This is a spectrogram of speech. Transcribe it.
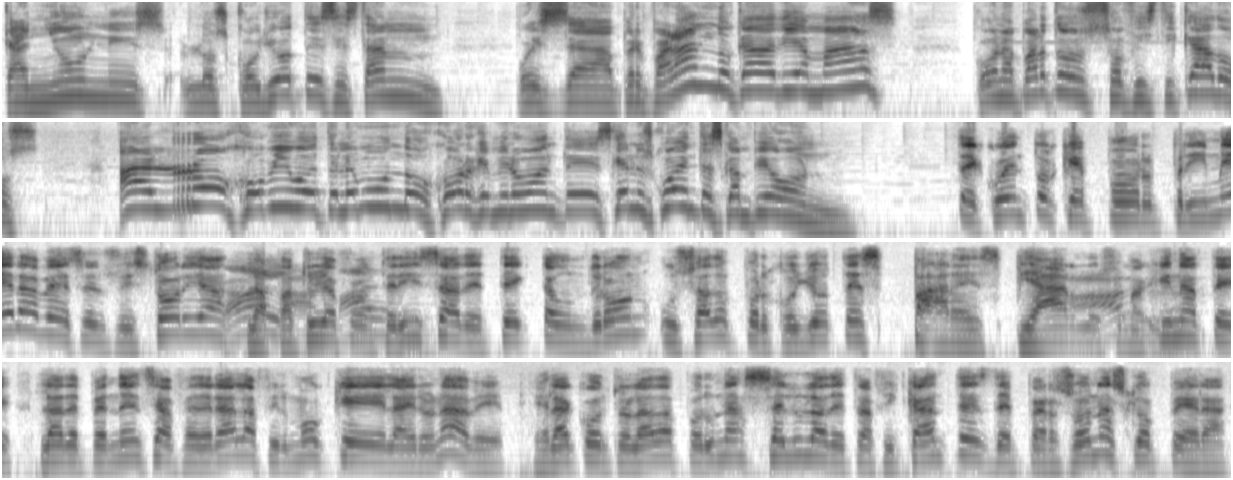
cañones, los coyotes están, pues, ah, preparando cada día más con aparatos sofisticados. Al rojo vivo de Telemundo, Jorge Miramontes, ¿qué nos cuentas, campeón? Te cuento que por primera vez en su historia, ¡A la la patrulla fronteriza detecta un dron usado por coyotes para espiarlos. Imagínate, la dependencia federal afirmó que la aeronave era controlada por una célula de traficantes de personas que opera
